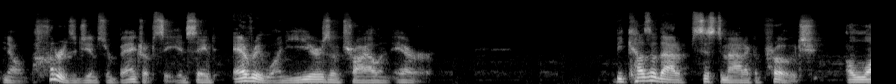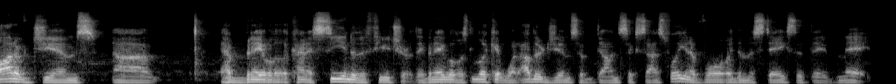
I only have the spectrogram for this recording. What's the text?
you know hundreds of gyms from bankruptcy, and saved everyone years of trial and error because of that systematic approach, a lot of gyms uh, have been able to kind of see into the future. They've been able to look at what other gyms have done successfully and avoid the mistakes that they've made.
